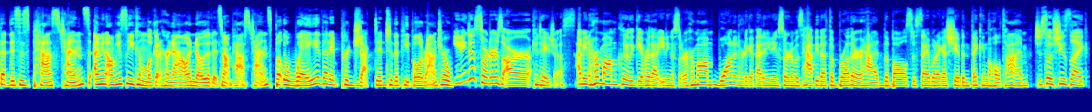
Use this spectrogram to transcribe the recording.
that this is past tense, I mean, obviously you can look at her now and know that it's not past tense, but the way that it projected to the people around her. Eating disorders are contagious. I mean, her mom clearly gave her that eating disorder. Her mom wanted her to get that eating disorder and was happy that the brother had the balls to say what I guess she had been thinking the whole time. Just so she's like,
